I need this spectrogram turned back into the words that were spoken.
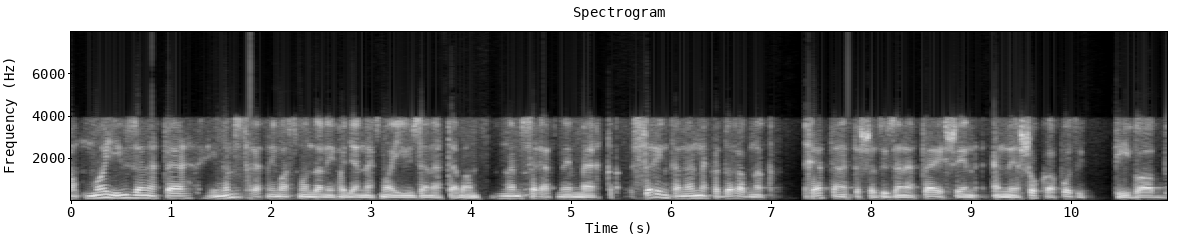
A mai üzenete, én nem szeretném azt mondani, hogy ennek mai üzenete van. Nem szeretném, mert szerintem ennek a darabnak rettenetes az üzenete, és én ennél sokkal pozitívabb,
